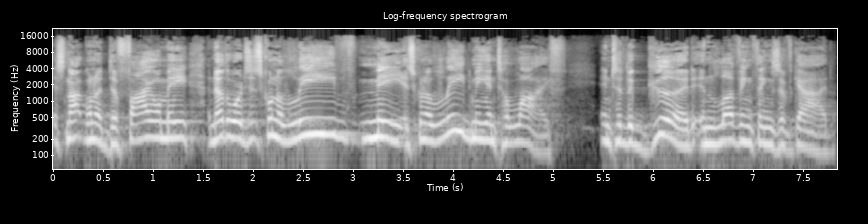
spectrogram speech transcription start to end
It's not going to defile me. In other words, it's going to leave me, it's going to lead me into life, into the good and loving things of God.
